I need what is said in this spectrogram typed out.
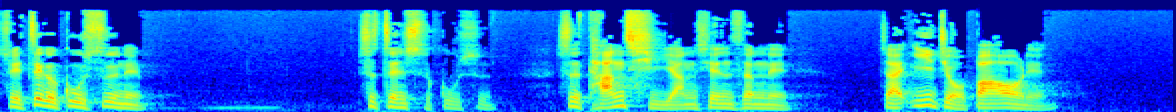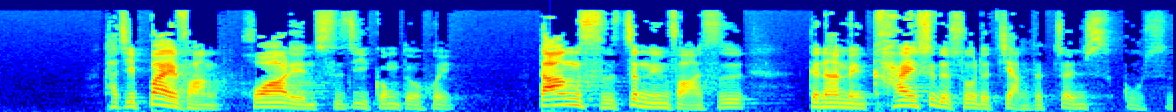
所以这个故事呢，是真实故事，是唐启阳先生呢，在一九八二年，他去拜访花莲慈济功德会，当时证严法师跟他们开示的时候的讲的真实故事，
